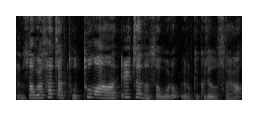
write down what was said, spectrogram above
눈썹을 살짝 도톰한 일자 눈썹으로 이렇게 그려줬어요.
